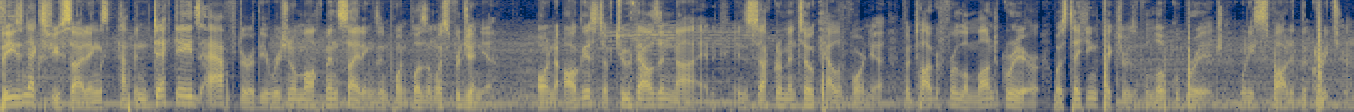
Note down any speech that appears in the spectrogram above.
These next few sightings happened decades after the original Mothman sightings in Point Pleasant, West Virginia. On August of 2009, in Sacramento, California, photographer Lamont Greer was taking pictures of a local bridge when he spotted the creature.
